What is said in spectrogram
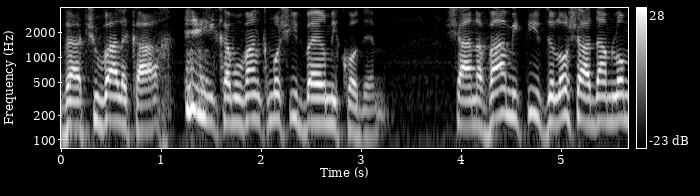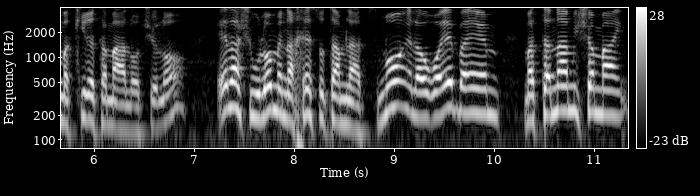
והתשובה לכך היא כמובן כמו שהתבהר מקודם, שהענווה אמיתית זה לא שהאדם לא מכיר את המעלות שלו, אלא שהוא לא מנכס אותם לעצמו, אלא הוא רואה בהם מתנה משמיים.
